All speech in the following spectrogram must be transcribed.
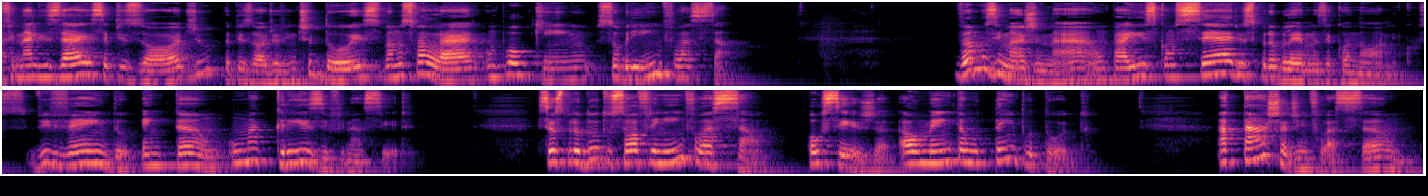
finalizar esse episódio, episódio 22, vamos falar um pouquinho sobre inflação. Vamos imaginar um país com sérios problemas econômicos, vivendo então uma crise financeira. Seus produtos sofrem inflação, ou seja, aumentam o tempo todo. A taxa de inflação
